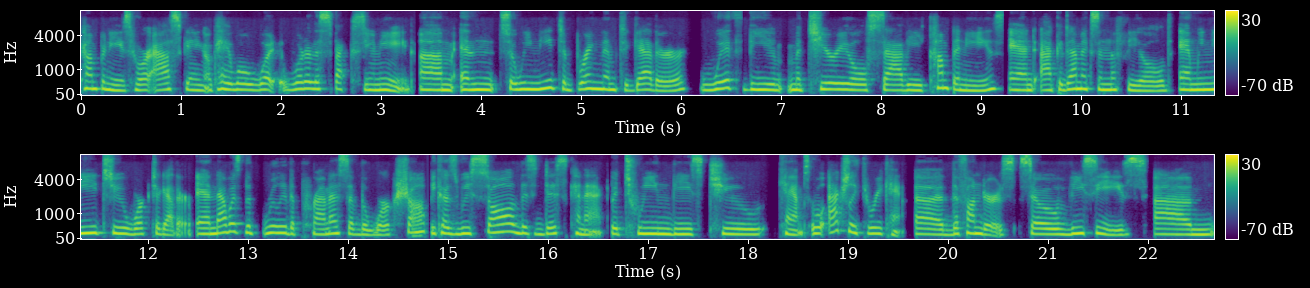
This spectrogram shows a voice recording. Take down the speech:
companies who are asking, okay, well, what what are the specs you need? Um, and so we need to bring them together with the material savvy companies and academics in the field, and we need to work together. And that was the really the premise of the workshop because we saw this disconnect between these two camps. Well, actually, three camps. Uh, the funders, so VCs um,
